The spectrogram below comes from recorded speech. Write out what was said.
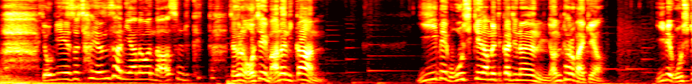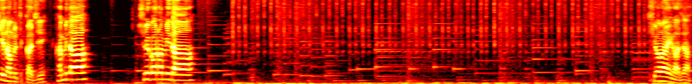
하, 여기에서 차연산이 하나만 나왔으면 좋겠다. 자 그럼 어차피 많으니까 250개 남을 때까지는 연타로 갈게요. 250개 남을 때까지. 갑니다. 출발합니다. 시원하게 가자.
